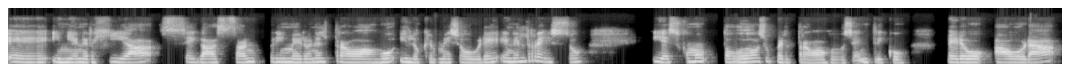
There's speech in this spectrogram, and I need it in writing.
y mi energía se gastan primero en el trabajo y lo que me sobre en el resto y es como todo súper trabajo céntrico, pero ahora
